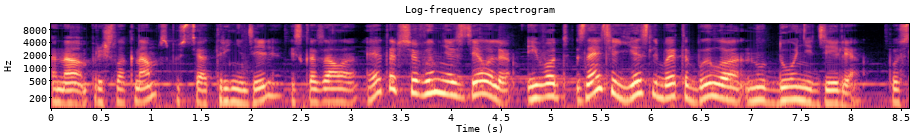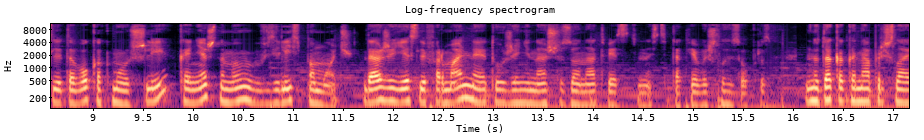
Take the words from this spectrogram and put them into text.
она пришла к нам спустя три недели и сказала, это все вы мне сделали. И вот, знаете, если бы это было, ну, до недели, после того, как мы ушли, конечно, мы взялись помочь. Даже если формально это уже не наша зона ответственности. Так я вышла из образа. Но так как она пришла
